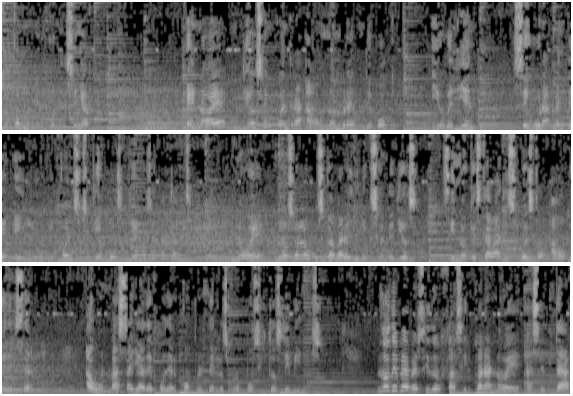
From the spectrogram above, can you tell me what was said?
su comunión con el Señor. En Noé Dios encuentra a un hombre devoto y obediente seguramente el único en sus tiempos llenos de maldad. Noé no solo buscaba la dirección de Dios, sino que estaba dispuesto a obedecerle, aún más allá de poder comprender los propósitos divinos. No debe haber sido fácil para Noé aceptar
